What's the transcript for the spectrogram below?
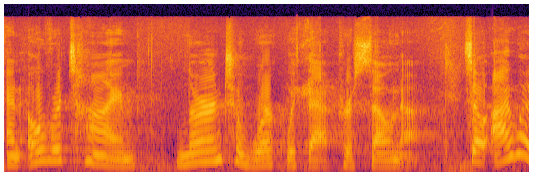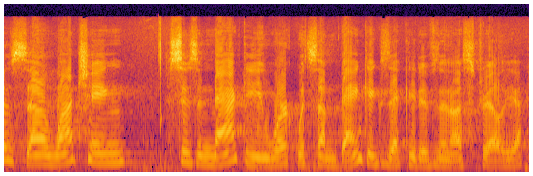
And over time, learn to work with that persona. So I was uh, watching Susan Mackie work with some bank executives in Australia.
